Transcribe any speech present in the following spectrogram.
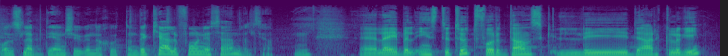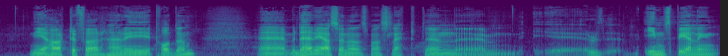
Och släppt igen 2017. The California Sandals ja. Eh, label Institut för dansk lydarkologi. Ni har hört det för här i podden. Eh, men det här är alltså någon som har släppt en eh, inspelning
